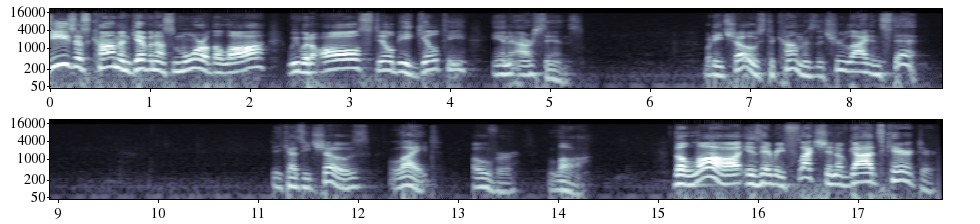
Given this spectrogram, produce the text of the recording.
Jesus come and given us more of the law, we would all still be guilty in our sins. But he chose to come as the true light instead because he chose light over law. The law is a reflection of God's character.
